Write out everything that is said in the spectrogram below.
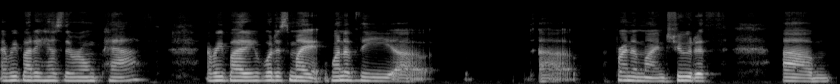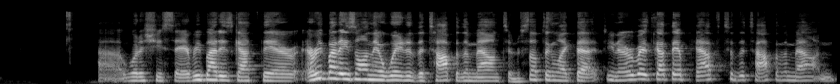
Everybody has their own path. Everybody what is my one of the uh, uh friend of mine judith um, uh, what does she say? Everybody's got their, everybody's on their way to the top of the mountain, or something like that. You know, everybody's got their path to the top of the mountain.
